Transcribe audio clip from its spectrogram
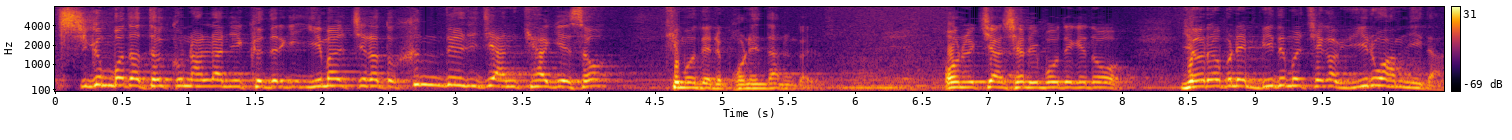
지금보다 더 큰 환란이 그들에게 임할지라도 흔들리지 않게 하기 위해서 디모데를 보낸다는 거예요. 오늘 기아시아리 모두에게도 여러분의 믿음을 제가 위로합니다.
